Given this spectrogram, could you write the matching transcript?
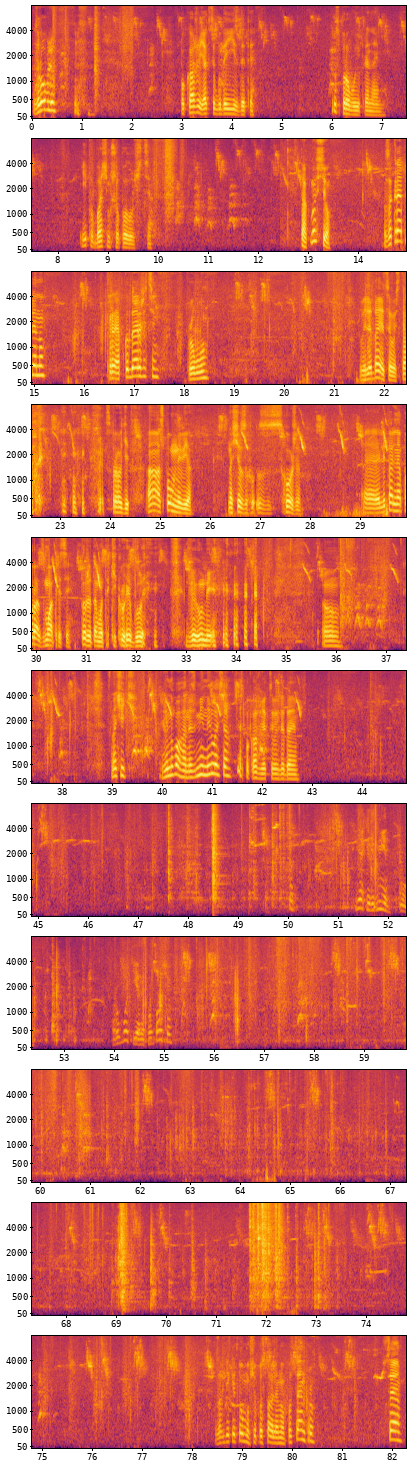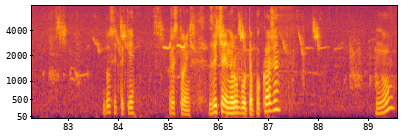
зроблю, покажу, як це буде їздити. Ну, спробую принаймні. І побачимо, що вийде. Так, ну все. Закреплено. Крепко держиться. Пробував. Виглядає це ось так. Справді. А, спомнив я. На що схоже. Е, літальний апарат з матриці. Теж там отакі круги були. Двигуни. Значить, рівновага не змінилася. Зараз покажу, як це виглядає. Ніяких змін у роботі я не побачив. Завдяки тому, що поставлено по центру, все досить таки пристойно. Звичайно, робота покаже. Ну,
